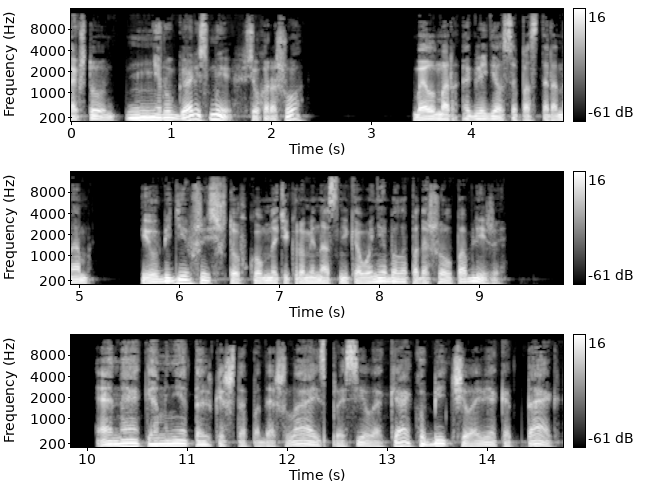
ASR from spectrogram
Так что не ругались мы, все хорошо». Белмар огляделся по сторонам и, убедившись, что в комнате кроме нас никого не было, подошел поближе. Она ко мне только что подошла и спросила, как убить человека так,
